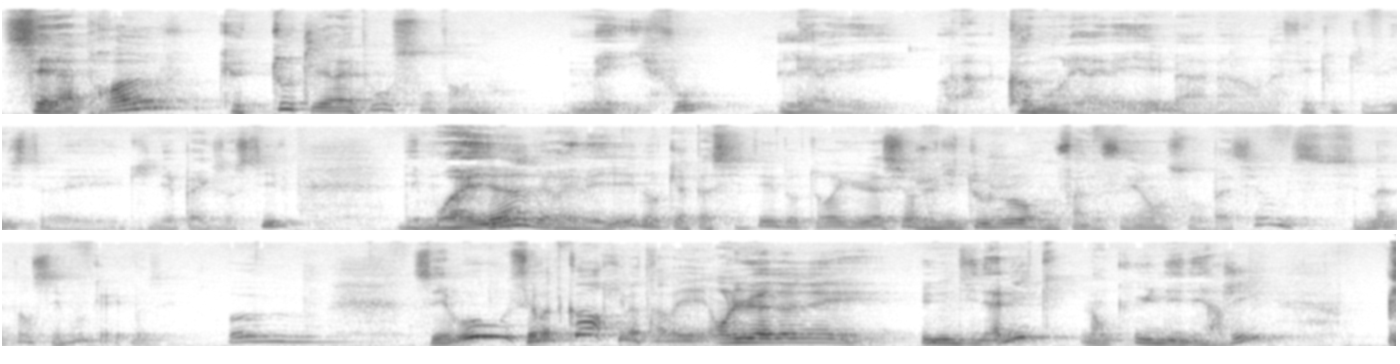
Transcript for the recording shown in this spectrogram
C'est la preuve que toutes les réponses sont en nous. Mais il faut les réveiller. Voilà. Comment les réveiller? Ben on a fait toute une liste qui n'est pas exhaustive des moyens de réveiller nos capacités d'autorégulation. Je dis toujours en fin de séance aux patients, maintenant c'est vous qui allez bosser. Oh, c'est vous, c'est votre corps qui va travailler. On lui a donné une dynamique, donc une énergie.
